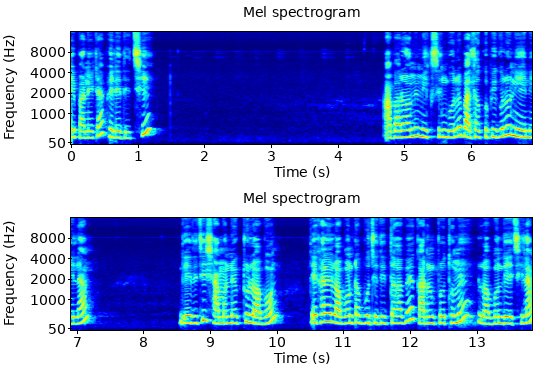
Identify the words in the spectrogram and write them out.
এই পানিটা ফেলে দিচ্ছি। আবারও আমি মিক্সিং বলে বাঁধাকপিগুলো নিয়ে নিলাম। দিয়ে দিচ্ছি সামান্য একটু লবণ। তো এখানে লবণটা বুঝে দিতে হবে, কারণ প্রথমে লবণ দিয়েছিলাম।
